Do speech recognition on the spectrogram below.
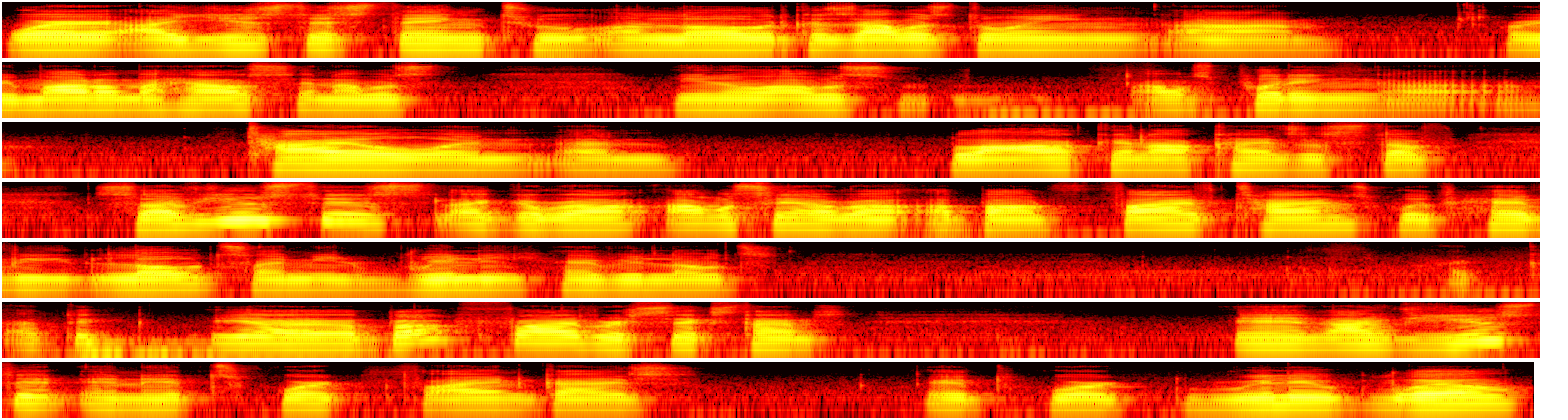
where I used this thing to unload because I was doing um, remodel my house and I was, you know, I was I was putting uh, tile and and block and all kinds of stuff so I've used this like around, I would say around about five times with heavy loads. I mean really heavy loads. I, I think, yeah, about five or six times. And I've used it and it's worked fine, guys. It worked really well.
